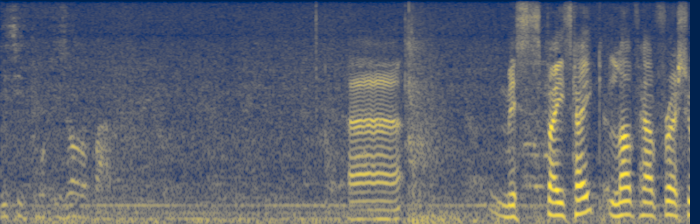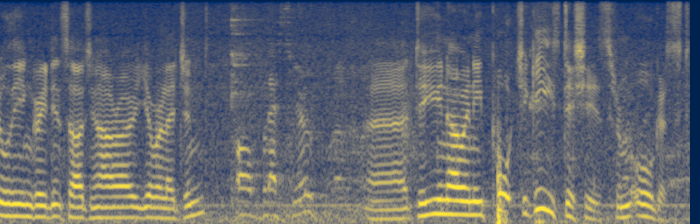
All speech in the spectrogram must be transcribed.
This is what it's all about. Uh, Miss Space Cake, love how fresh all the ingredients are, Gennaro. You're a legend. Oh, bless you. Uh, do you know any Portuguese dishes from August?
